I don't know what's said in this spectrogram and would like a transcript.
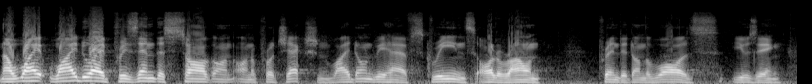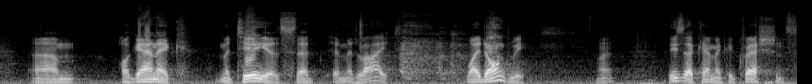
now, why, why do I present this talk on, on a projection? Why don't we have screens all around printed on the walls using um, organic materials that emit light? Why don't we? Right? These are chemical questions.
